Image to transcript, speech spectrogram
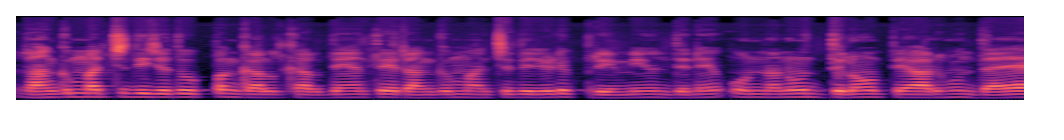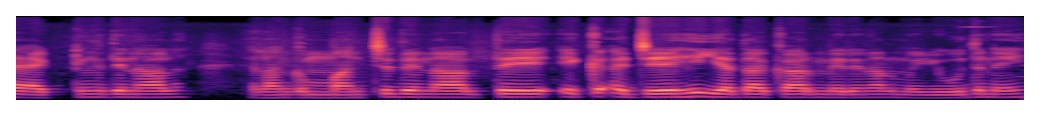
ਰੰਗਮੰਚ ਦੀ ਜਦੋਂ ਆਪਾਂ ਗੱਲ ਕਰਦੇ ਹਾਂ ਤੇ ਰੰਗਮੰਚ ਦੇ ਜਿਹੜੇ ਪ੍ਰੇਮੀ ਹੁੰਦੇ ਨੇ, ਉਹਨਾਂ ਨੂੰ ਦਿਲੋਂ ਪਿਆਰ ਹੁੰਦਾ ਹੈ ਐਕਟਿੰਗ ਦੇ ਨਾਲ ਰੰਗਮੰਚ ਦੇ ਨਾਲ ਤੇ ਇੱਕ ਅਜਿਹੀ ਅਦਾਕਾਰ ਮੇਰੇ ਨਾਲ ਮੌਜੂਦ ਨੇ।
